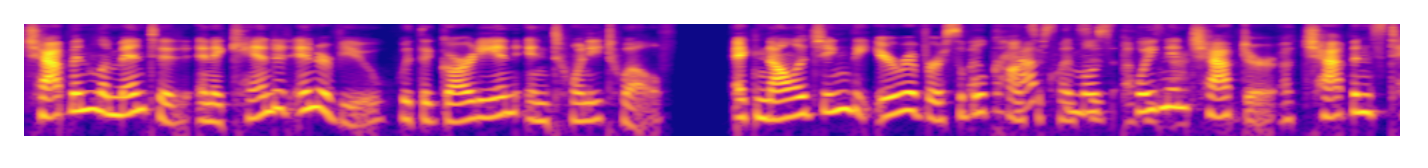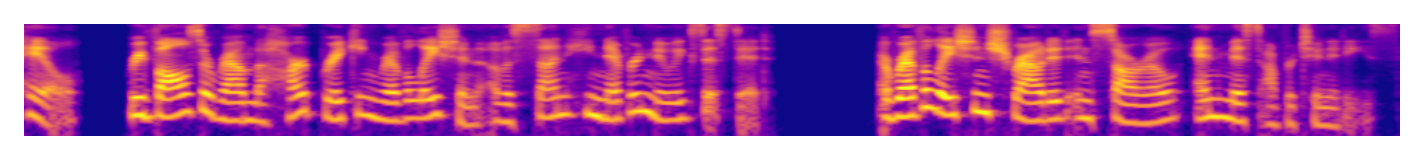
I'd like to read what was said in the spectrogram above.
Chapman lamented in a candid interview with The Guardian in 2012, acknowledging the irreversible consequences. The most poignant chapter of Chapman's tale revolves around the heartbreaking revelation of a son he never knew existed. A revelation shrouded in sorrow and missed opportunities.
